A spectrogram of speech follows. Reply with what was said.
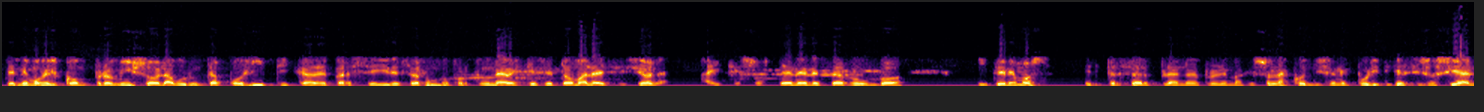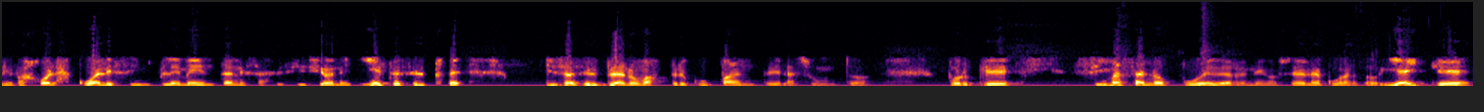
tenemos el compromiso, la voluntad política de perseguir ese rumbo, porque una vez que se toma la decisión hay que sostener ese rumbo, y tenemos el tercer plano de problemas, que son las condiciones políticas y sociales bajo las cuales se implementan esas decisiones. Y este es el quizás el plano más preocupante del asunto, porque si Massa no puede renegociar el acuerdo y hay que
